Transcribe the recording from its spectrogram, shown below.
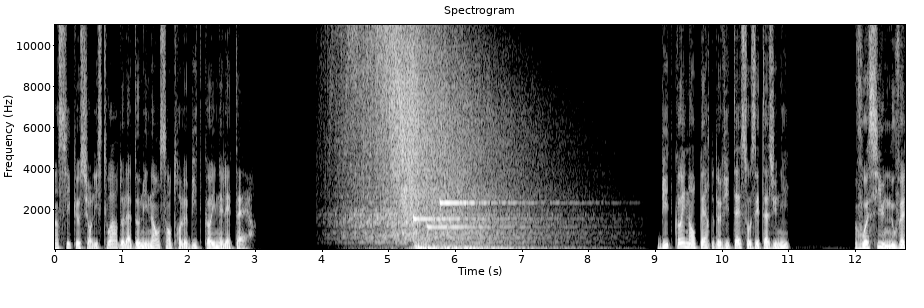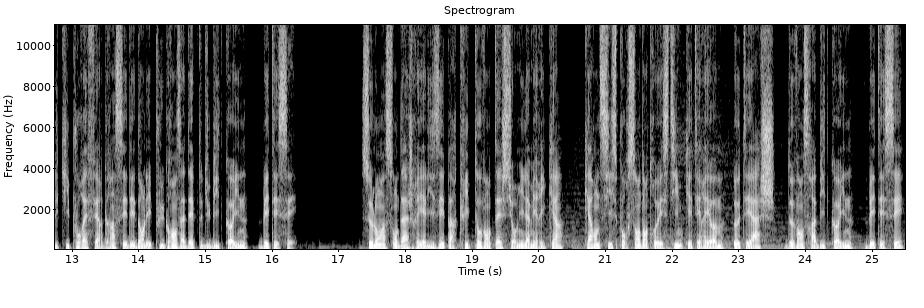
ainsi que sur l'histoire de la dominance entre le Bitcoin et l'Ether. Bitcoin en perte de vitesse aux États-Unis? Voici une nouvelle qui pourrait faire grincer des dents les plus grands adeptes du Bitcoin, BTC. Selon un sondage réalisé par Crypto Vantage sur 1000 Américains, 46% d'entre eux estiment qu'Ethereum, ETH, devancera Bitcoin, BTC,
